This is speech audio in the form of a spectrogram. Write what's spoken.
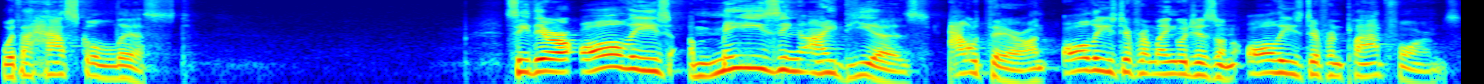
with a Haskell list. See, there are all these amazing ideas out there on all these different languages, on all these different platforms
